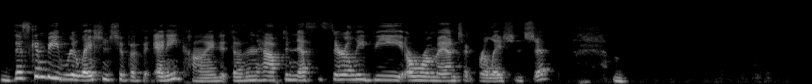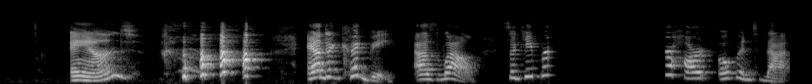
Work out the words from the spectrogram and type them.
this can be relationship of any kind. It doesn't have to necessarily be a romantic relationship. And, and it could be as well. So keep your heart open to that.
